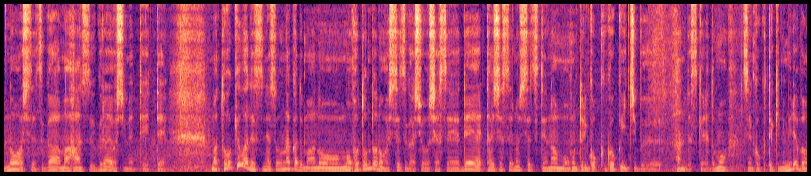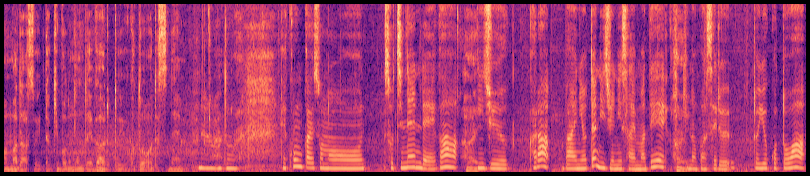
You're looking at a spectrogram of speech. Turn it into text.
の施設がまあ半数ぐらいを占めていて、まあ、東京はですねその中でもあのもうほとんどの施設が照射制で代謝制の施設っていうのはもう本当にごくごく一部なんですけれども全国的に見ればまだそういった規模の問題があるということですね。なるほど。で今回その措置年齢がはい20から場合によっては22歳まで引き延ばせるということは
